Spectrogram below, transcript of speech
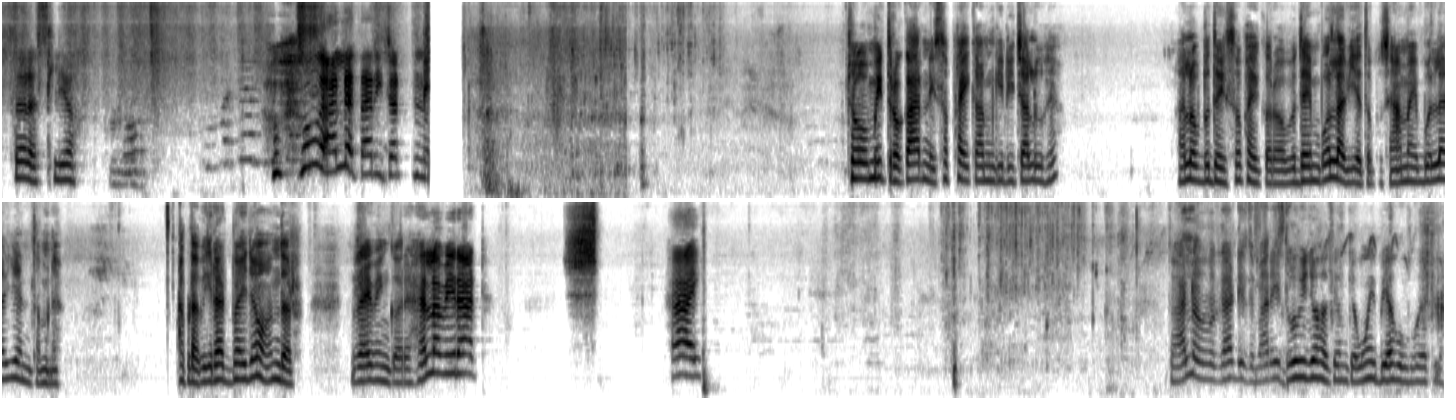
સરસ લ્યો હું હાલે તારી ચટણી જો મિત્રો, કારની સફાઈ કામગીરી ચાલુ છે. હાલો, બધાય સફાઈ કરવા બધાય બોલાવીએ તો પછી આમાંય બોલાવીએ ને તમને. આપણા વિરાટભાઈ જો અંદર ડ્રાઇવિંગ કરે. હેલો, વિરાટ. હાય. તો હાલો ગાડી તો મારી ધોઈ જો કેમ કે હું બેહું છું એટલે.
